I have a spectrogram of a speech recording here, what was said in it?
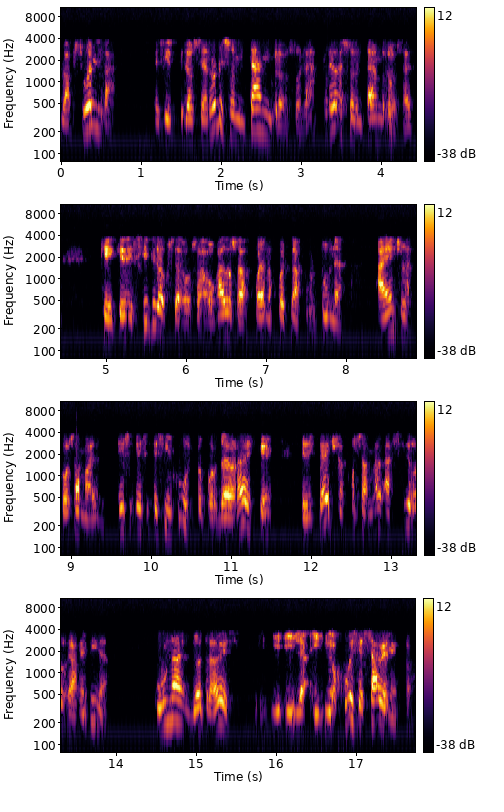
lo absuelva. Es decir, los errores son tan grosos, las pruebas son tan grosas, que, que decir que los, abogados a los nos cuesta una fortuna han hecho las cosas mal es, es, es, injusto, porque la verdad es que el que ha hecho las cosas mal ha sido Argentina, una y otra vez. Y, y, los jueces saben esto,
